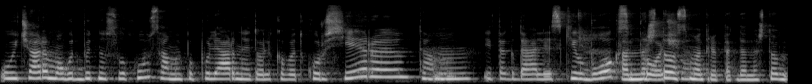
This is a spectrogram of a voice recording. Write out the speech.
у HR могут быть на слуху, самые популярные только вот курсеры там mm-hmm. и так далее, Skillbox а и на прочее. что смотрят тогда, на что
